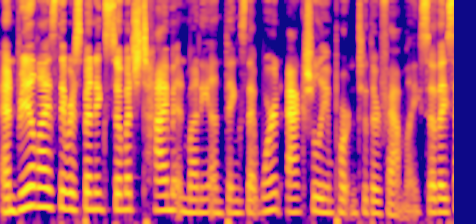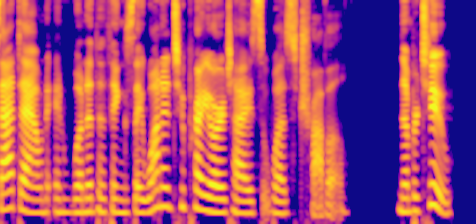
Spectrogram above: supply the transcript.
and realized they were spending so much time and money on things that weren't actually important to their family. So they sat down, and one of the things they wanted to prioritize was travel. Number two,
